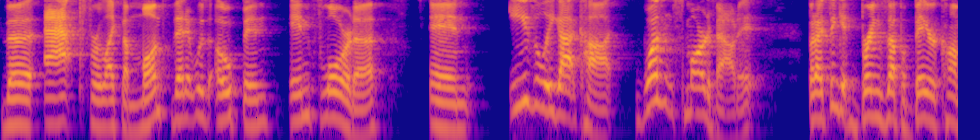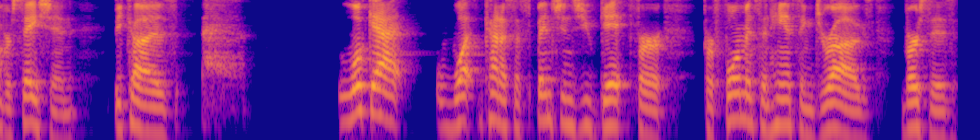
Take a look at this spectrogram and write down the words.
the app for like the month that it was open in Florida and easily got caught, wasn't smart about it, but I think it brings up a bigger conversation because look at what kind of suspensions you get for performance enhancing drugs versus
